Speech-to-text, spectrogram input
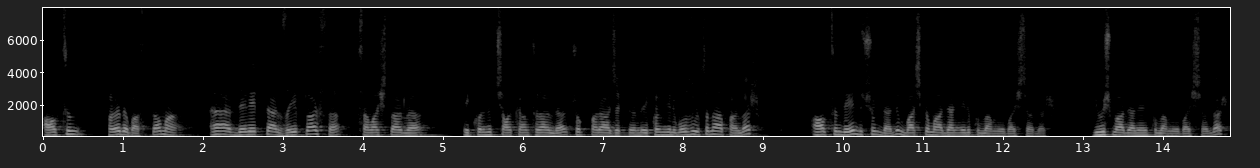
altın para da bastı ama eğer devletler zayıflarsa savaşlarla, ekonomik çalkantılarla çok para harcayacaklarında ekonomileri bozulursa ne yaparlar? Altın değerini düşürdüler değil mi? Başka madenleri kullanmaya başlarlar. Gümüş madenlerini kullanmaya başlarlar.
